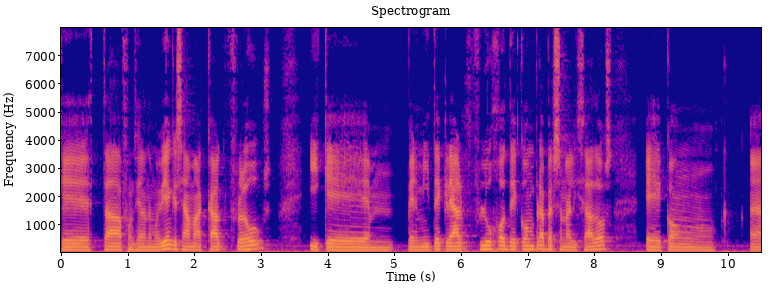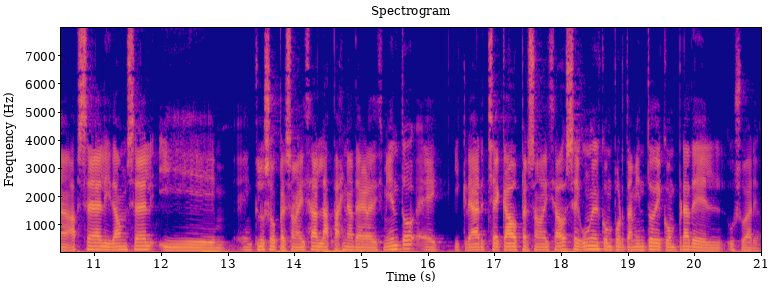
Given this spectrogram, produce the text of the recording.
que está funcionando muy bien, que se llama Card Flows y que mm, permite crear flujos de compra personalizados eh, con eh, upsell y downsell y, e incluso personalizar las páginas de agradecimiento eh, y crear checkouts personalizados según el comportamiento de compra del usuario.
